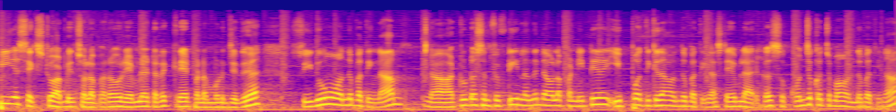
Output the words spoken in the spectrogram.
பிஎஸ்எக்ஸ் டூ அப்படின்னு சொல்ல போகிற ஒரு எம்லெட்டரை க்ரியேட் பண்ண முடிஞ்சுது. ஸோ இதுவும் வந்து பார்த்திங்கன்னா டூ தௌசண்ட் ஃபிஃப்டீன்லேருந்து டெவலப் பண்ணிவிட்டு இப்போதைக்கு தான் வந்து பார்த்திங்கன்னா ஸ்டேபிளாக இருக்குது ஸோ கொஞ்சம் கொஞ்சமாக வந்து பார்த்திங்கன்னா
